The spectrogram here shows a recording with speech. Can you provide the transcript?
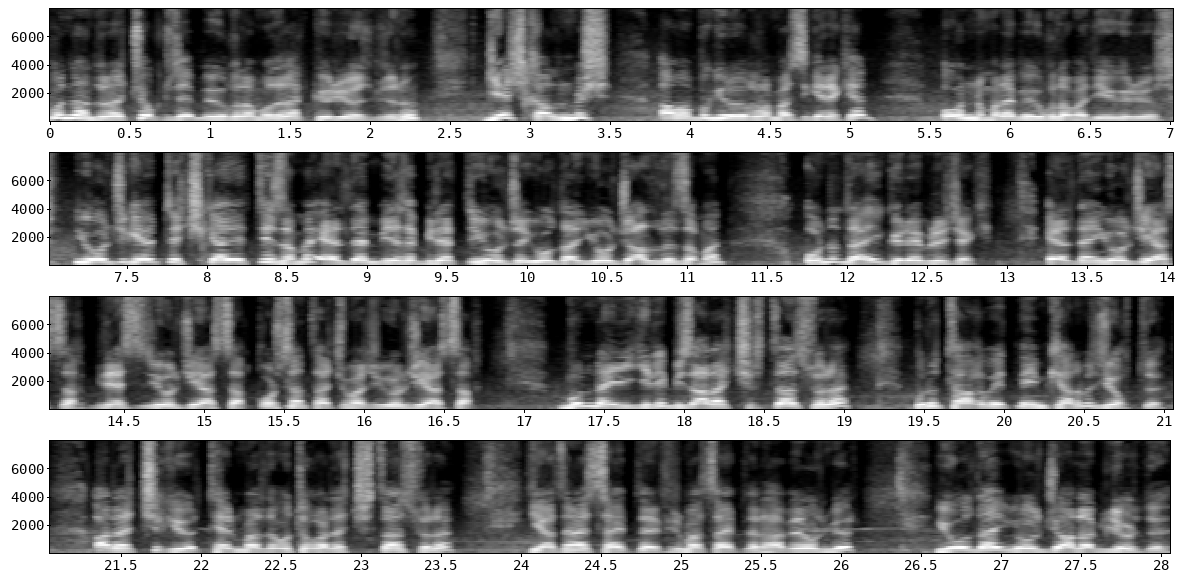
Bundan dolayı çok güzel bir uygulama olarak görüyoruz bunu. Geç kalınmış ama bugün uygulaması gereken 10 numara bir uygulama diye görüyoruz. Yolcu gelip de şikayet ettiği zaman elden bir biletli yolcu, yoldan yolcu aldığı zaman onu dahi görebilecek. Elden yolcu yazsak, biletsiz yolcu yazsak, korsan taşımacı yolcu yazsak bununla ilgili biz araç çıktıktan sonra bunu takip etme imkanımız yoktu. Araç çıkıyor, terminalde otogarda çıktıktan sonra yazana sahipleri, firma sahipleri haber olmuyor. Yolda yolcu alabiliyordu.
